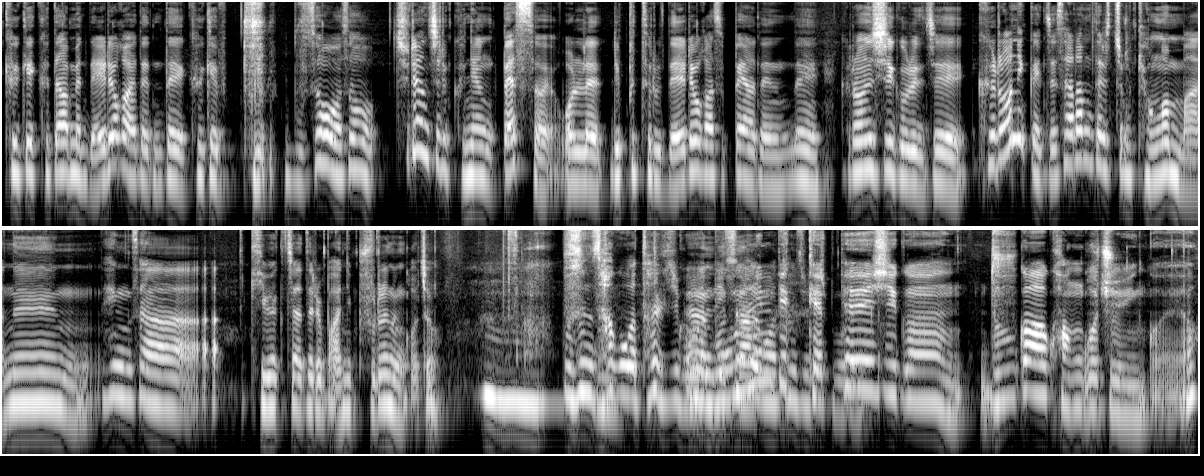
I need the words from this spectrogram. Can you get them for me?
그게 그 다음에 내려가야 되는데 그게 부- 무서워서 출연진을 그냥 뺐어요. 원래 리프트로 내려가서 빼야 되는데 그런 식으로 이제 그러니까 이제 사람들이 좀 경험 많은 행사 기획자들을 많이 부르는 거죠. 무슨 사고가 터질지 네, 사고가 올림픽 개폐식은 누가 광고주인 거예요?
